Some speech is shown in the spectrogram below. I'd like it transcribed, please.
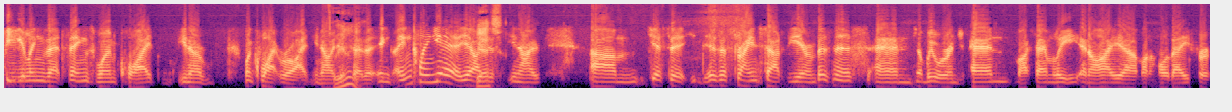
feeling that things weren't quite, you know, weren't quite right. You know, I Really? just had an inkling. Yeah, yeah. I Yes. just, you know, um, just a, it was a strange start to the year in business, and we were in Japan, my family and I, um, on a holiday for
